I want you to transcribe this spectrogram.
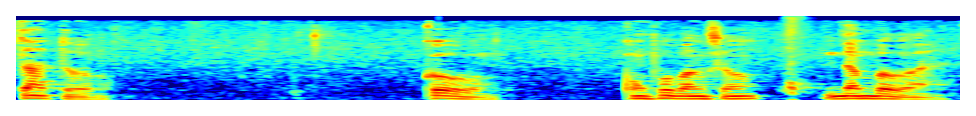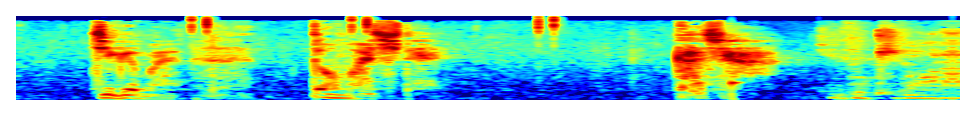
스타트. 고. 공포방송 넘버원. 지금은 또 마시대 가자. 이거 기도하라.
